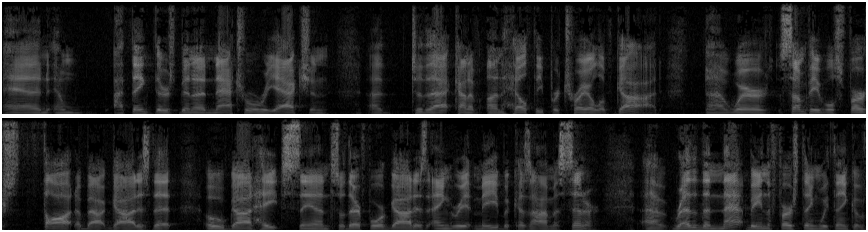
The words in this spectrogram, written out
and and I think there's been a natural reaction uh, to that kind of unhealthy portrayal of God, uh, where some people's first thought about God is that, oh, God hates sin, so therefore God is angry at me because I'm a sinner. Uh, rather than that being the first thing we think of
